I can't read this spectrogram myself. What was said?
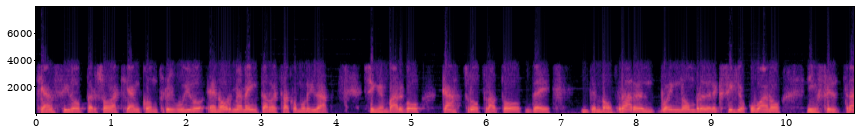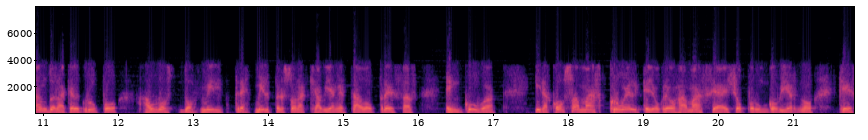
que han sido personas que han contribuido enormemente a nuestra comunidad. Sin embargo, Castro trató de, de borrar el buen nombre del exilio cubano, infiltrando en aquel grupo a unos 2.000, 3.000 personas que habían estado presas en Cuba. Y la cosa más cruel que yo creo jamás se ha hecho por un gobierno, que es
